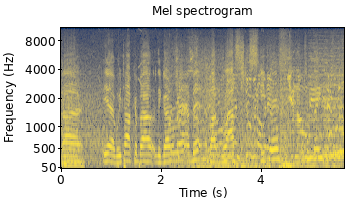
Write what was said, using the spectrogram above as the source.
to Uh, yeah, we talk about the government a bit, about glass steeples or something.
